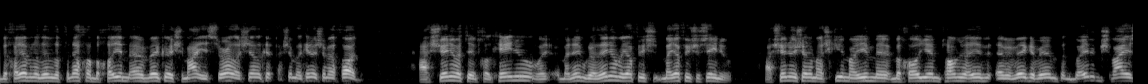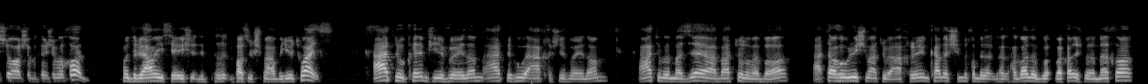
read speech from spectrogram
Bechayav Nahidus Lefnecha B'chayim Erev Veka Shema Yisrael Hashem Lekenu Hashem Echad. Ashenu Matev Chalkenu Manem Galenu Mayafi Shosenu Ashenu Shem Mashkim Mariv B'chayim Tom Erev Veka B'ayim Shema Yisrael Hashem Lekenu Hashem Echad. When the Rami says the pasuk Shema here twice Atu Kelim Shivaylam, Atu Hu Ach Shivaylam, Atu Bemazeh, Avatu Lamabah, Atahu Rishim Atu Achrin, Kadosh Shemicha Hagad Vakadosh Belamecha,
